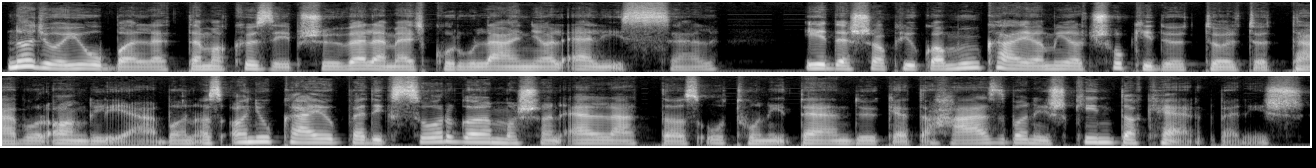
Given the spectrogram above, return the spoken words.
Nagyon jóban lettem a középső velem egykorú lányjal Elisszel, Édesapjuk a munkája miatt sok időt töltött távol Angliában, az anyukájuk pedig szorgalmasan ellátta az otthoni teendőket a házban és kint a kertben is.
